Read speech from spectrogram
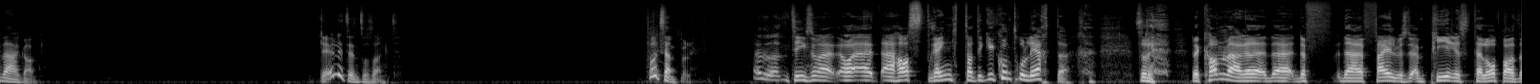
hver gang. Det er jo litt interessant. For eksempel. Ting som jeg, og jeg, jeg har strengt tatt ikke kontrollert det. Så det, det kan være det, det, det, er feil hvis du empirisk teller opp at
